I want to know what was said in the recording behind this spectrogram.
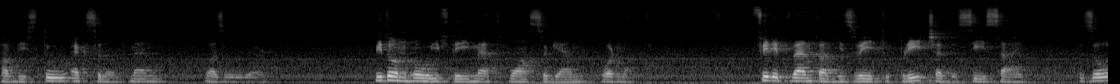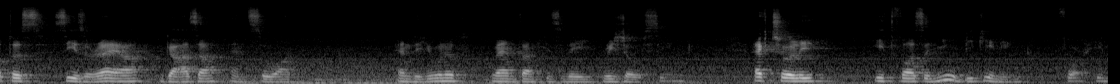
of these two excellent men was over. We don't know if they met once again or not. Philip went on his way to preach at the seaside, Azotus, Caesarea, Gaza, and so on. And the eunuch went on his way rejoicing. Actually, it was a new beginning for him.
